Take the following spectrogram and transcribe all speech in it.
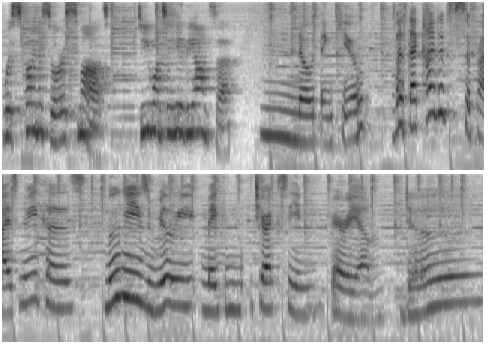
was Spinosaurus smart? Do you want to hear the answer? No, thank you. But that kind of surprised me because movies really make T-Rex seem very, um, duh.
